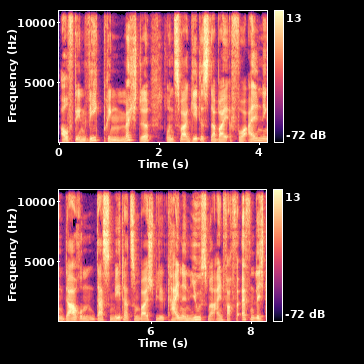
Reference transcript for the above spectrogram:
auf den Weg bringen möchte. Und zwar geht es dabei vor allen Dingen darum, dass Meta zum Beispiel keine News mehr einfach veröffentlicht,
